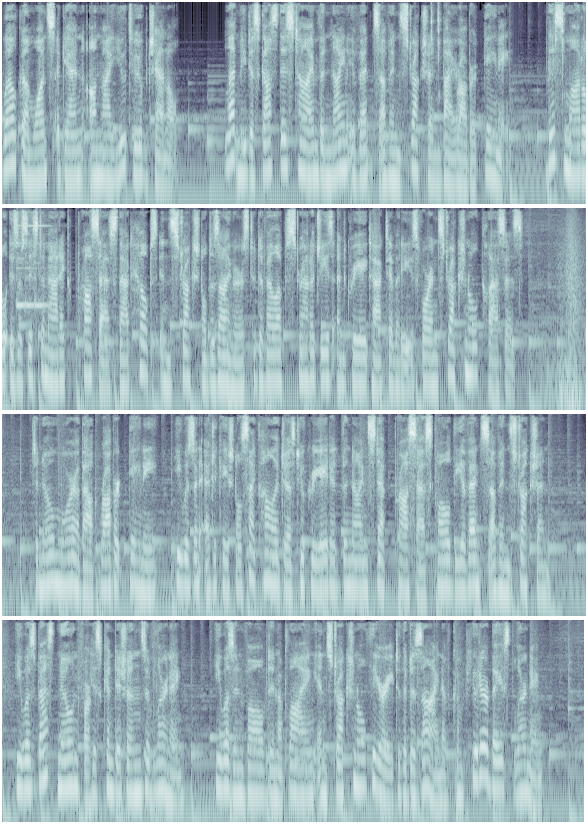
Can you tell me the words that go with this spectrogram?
Welcome once again on my YouTube channel. Let me discuss this time the 9 events of instruction by Robert Gagne. This model is a systematic process that helps instructional designers to develop strategies and create activities for instructional classes. To know more about Robert Gagne, he was an educational psychologist who created the nine-step process called the Events of Instruction. He was best known for his conditions of learning. He was involved in applying instructional theory to the design of computer-based learning.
